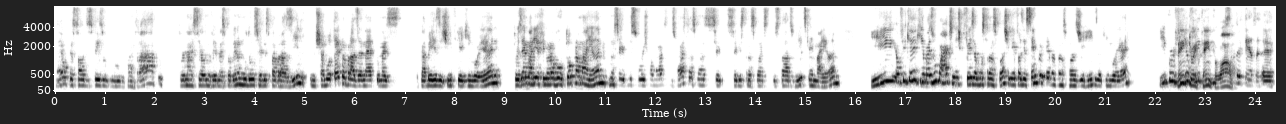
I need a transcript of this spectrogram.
né, o pessoal desfez o, o contrato, o doutor Marcelo não veio mais problema, mudou o serviço para Brasília, me chamou até para Brasília na época, mas eu acabei resistindo e fiquei aqui em Goiânia. O José Maria Figueiredo voltou para Miami para um serviço hoje para um dos maiores transplantes, serviços de transplantes dos Estados Unidos, que é em Miami. E eu fiquei aqui, mas o Marcos, a gente fez alguns transplantes, cheguei a fazer 180 transplantes de rins aqui em Goiânia. E por fim. 180, fui, uau! 180, é.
